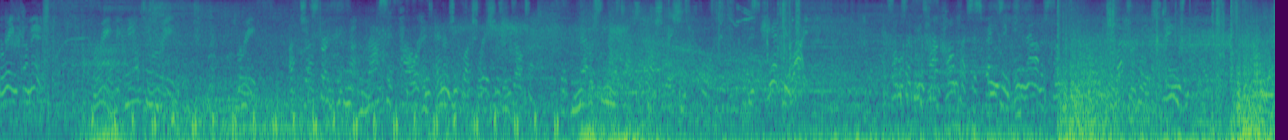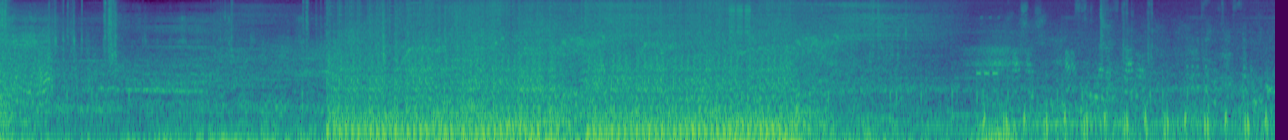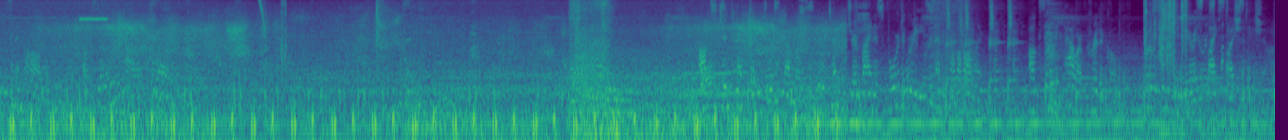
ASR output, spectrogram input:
Marine, come in. Marine, McNeil to Marine. Marine, I've just started picking up massive power and energy fluctuations in Delta. I've never seen these types of fluctuations before. This can't be right. It's almost like the entire complex is phasing in and out of some minus 4 degrees and falling. Auxiliary power critical. Proceed to nearest life station.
